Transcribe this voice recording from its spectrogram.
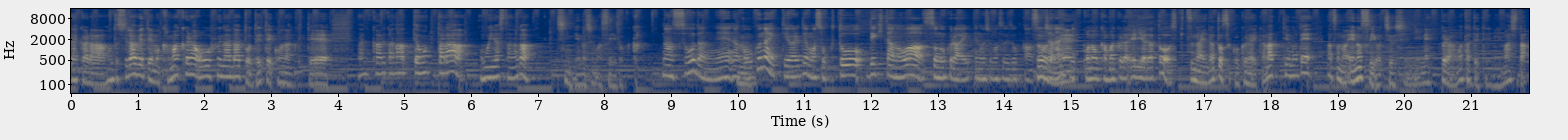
だから本当調べても鎌倉大船だと出てこなくて何かあるかなって思ったら思い出したのが新江ノ島水族館。なそうだね。なんか屋内って言われても即答できたのはそのくらい江ノ島水族館じゃない、ね、この鎌倉エリアだと室内だとそこくらいかなっていうので、まあ、その江ノ水を中心にねプランを立ててみました。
